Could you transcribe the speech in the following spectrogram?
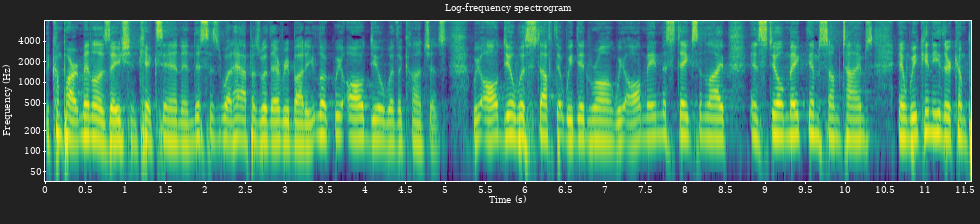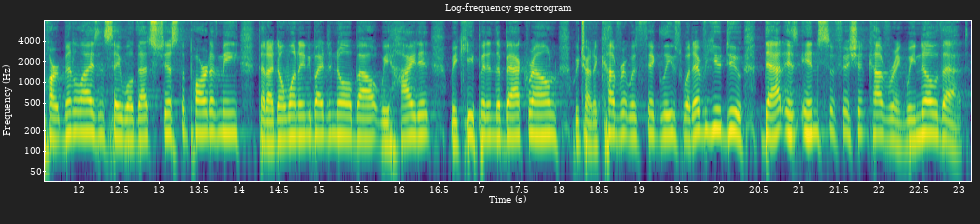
the compartmentalization kicks in, and this is what happens with everybody. Look, we all deal with a conscience. We all deal with stuff that we did wrong. We all made mistakes in life and still make them sometimes. And we can either compartmentalize and say, well, that's just the part of me that I don't want anybody to know about. We hide it, we keep it in the background, we try to cover it with fig leaves. Whatever you do, that is insufficient covering. We know that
